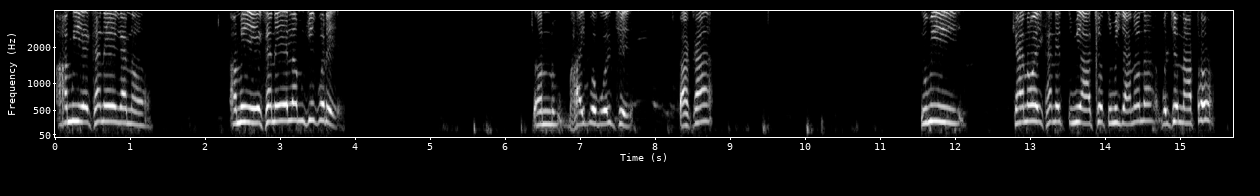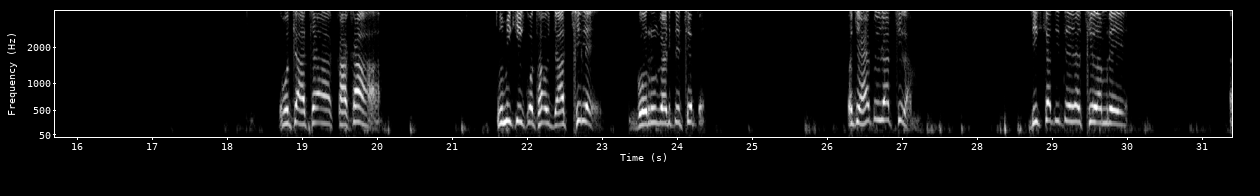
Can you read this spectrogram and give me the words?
আমি এখানে কেন? আমি এখানে এলাম কি করে? তখন ভাইপো বলছে, কাকা, তুমি কেন এখানে? তুমি আছো, তুমি জানো না? বলছে, না তো। বলছে আচ্ছা কাকা, তুমি কি কোথাও যাচ্ছিলে? গরুর গাড়িতে চেপে। বলছে হ্যাঁ তো যাচ্ছিলাম। দীক্ষা দিতে যাচ্ছিলাম রে।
